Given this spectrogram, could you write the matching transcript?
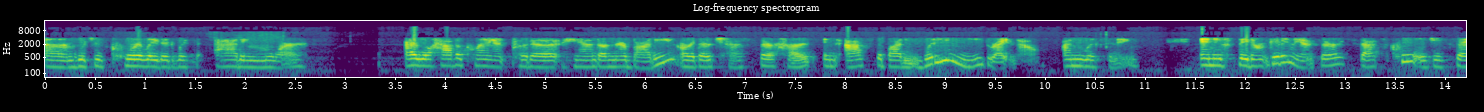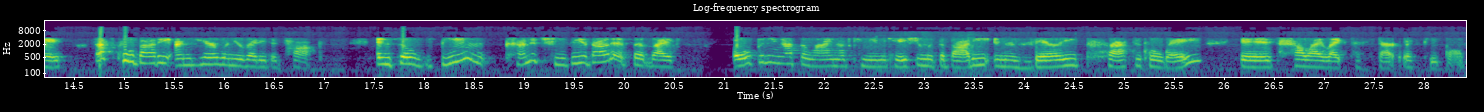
um, which is correlated with adding more, I will have a client put a hand on their body or their chest, their heart, and ask the body, What do you need right now? I'm listening. And if they don't get an answer, that's cool. Just say, That's cool, body. I'm here when you're ready to talk. And so being kind of cheesy about it, but like opening up the line of communication with the body in a very practical way is how I like to start with people.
